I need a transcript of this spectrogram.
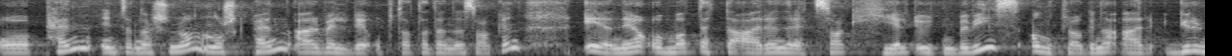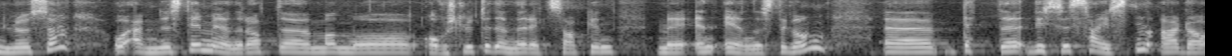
og PEN International, norsk PEN, er veldig opptatt av denne saken. Enige om at dette er en rettssak helt uten bevis. Anklagene er grunnløse. Og Amnesty mener at eh, man må avslutte denne rettssaken med en eneste gang. Eh, dette, disse 16 er da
